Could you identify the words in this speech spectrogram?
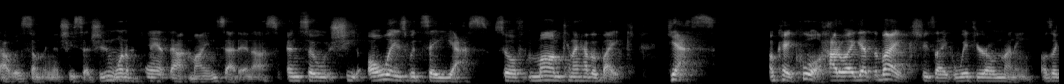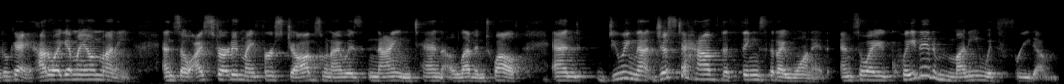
That was something that she said. She didn't want to plant that mindset in us. And so she always would say yes. So if mom, can I have a bike? Yes okay, cool. How do I get the bike? She's like, with your own money. I was like, okay, how do I get my own money? And so I started my first jobs when I was 9, 10, 11, 12, and doing that just to have the things that I wanted. And so I equated money with freedom.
